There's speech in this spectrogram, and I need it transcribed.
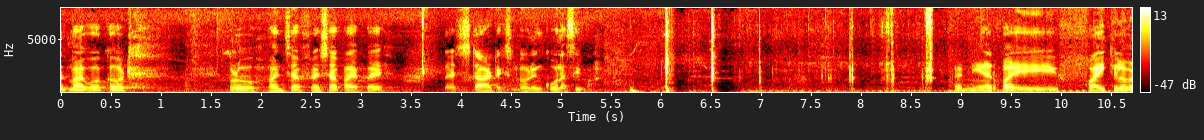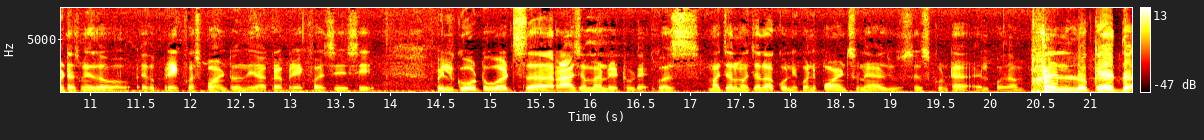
విత్ మై వర్కౌట్ ఇప్పుడు మంచిగా ఫ్రెష్ అప్ అయిపోయి లెట్ స్టార్ట్ ఎక్స్ప్లోరింగ్ కోనసీమ ఇక్కడ నియర్ బై ఫైవ్ కిలోమీటర్స్ ఏదో ఏదో బ్రేక్ఫాస్ట్ పాయింట్ ఉంది. అక్కడ బ్రేక్ఫాస్ట్ చేసి will go towards Rajahmundry today because మధ్యలో మధ్యలో కొన్ని కొన్ని పాయింట్స్ ఉన్నాయి. అవి చూసి చూసుకుంటా వెళ్ళిపోదాం. And look at the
